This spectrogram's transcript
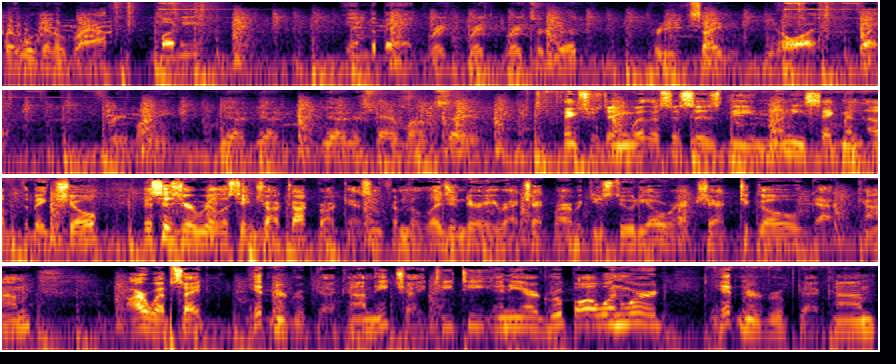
But we're going to wrap Money in the bank. Rate, rate, rates are good. Pretty exciting. You know why? Right. Free money. You, you, you understand what I'm saying? Thanks for staying with us. This is the money segment of the big show. This is your real estate chalk talk broadcasting from the legendary Rack Shack Barbecue Studio, rackshacktogo.com. Our website, hittnergroup.com, H I T T N E R group, all one word, hittnergroup.com.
